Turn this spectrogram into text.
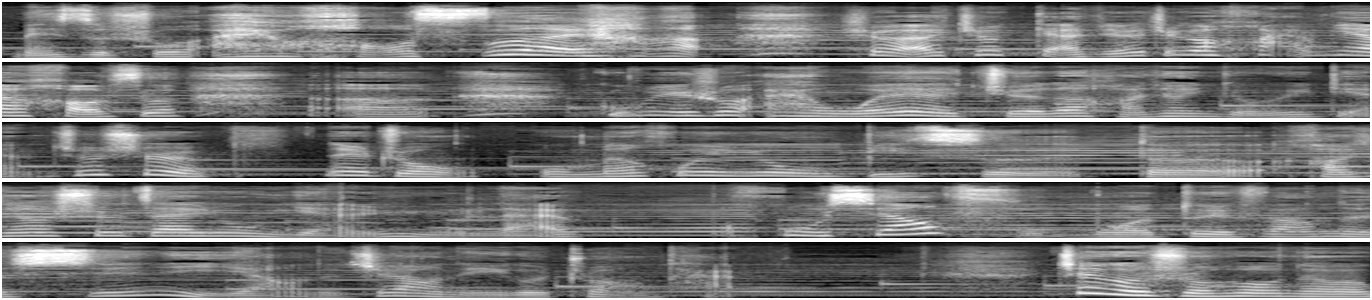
梅子说：“哎呦，好色呀，是吧？就感觉这个画面好色。”呃，古米说：“哎，我也觉得好像有一点，就是那种我们会用彼此的，好像是在用言语来。”互相抚摸对方的心一样的这样的一个状态，这个时候呢，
